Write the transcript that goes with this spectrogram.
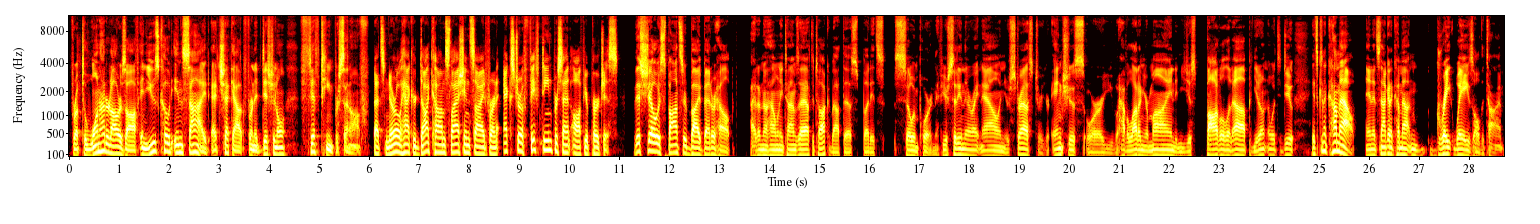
for up to $100 off and use code INSIDE at checkout for an additional 15% off. That's neurohacker.com slash inside for an extra 15% off your purchase. This show is sponsored by BetterHelp. I don't know how many times I have to talk about this, but it's so important. If you're sitting there right now and you're stressed or you're anxious or you have a lot on your mind and you just bottle it up and you don't know what to do, it's going to come out and it's not going to come out in great ways all the time.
